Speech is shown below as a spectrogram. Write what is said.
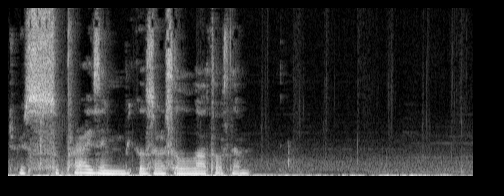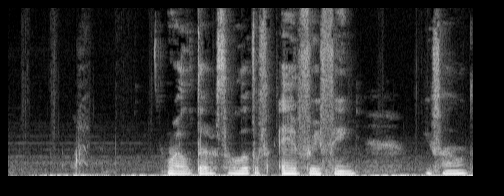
Which is surprising because there's a lot of them. Well, there's a lot of everything we found,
